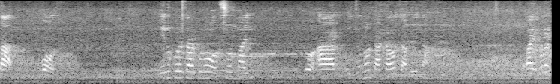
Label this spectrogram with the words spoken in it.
স্যার বস এর উপরে তার কোনো অপশন নাই। তো আর এই জন্য টাকাও যাবে না। ভাই, বলেন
